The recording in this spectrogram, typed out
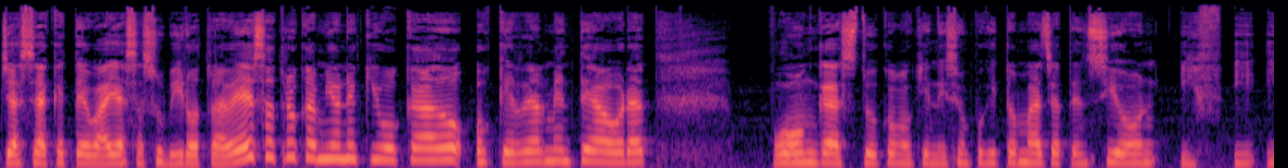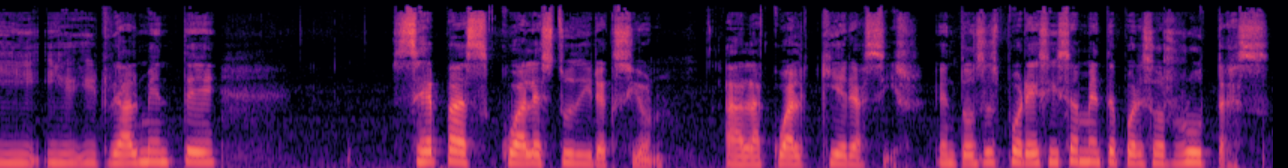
Ya sea que te vayas a subir otra vez a otro camión equivocado o que realmente ahora pongas tú, como quien dice, un poquito más de atención y, y, y realmente sepas cuál es tu dirección a la cual quieras ir. Entonces, precisamente por esas rutas,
